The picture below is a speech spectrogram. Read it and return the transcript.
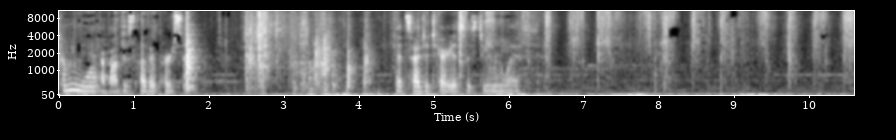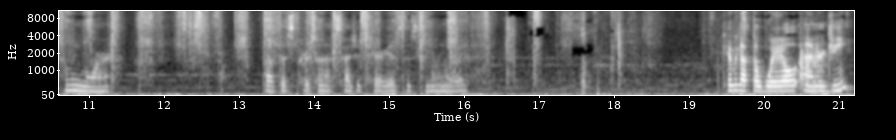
Tell me more about this other person that Sagittarius is dealing with. Tell me more about this person that Sagittarius is dealing with. Okay, we got the whale energy.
